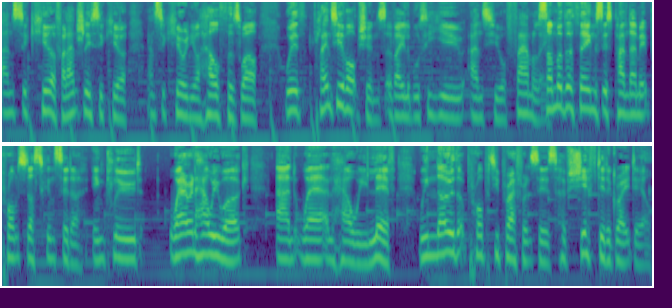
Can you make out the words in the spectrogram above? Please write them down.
and secure, financially secure, and secure in your health as well, with plenty of options available to you and to your family. Some of the things this pandemic prompted us to consider include where and how we work, and where and how we live. We know that property preferences have shifted a great deal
